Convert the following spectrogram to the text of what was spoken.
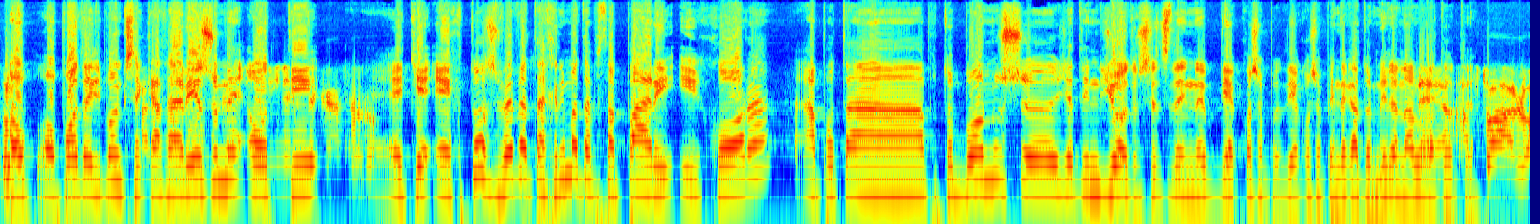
έτσι. οπότε λοιπόν ξεκαθαρίζουμε ότι ε, και εκτός βέβαια τα χρήματα που θα πάρει η χώρα από, τα, από τον πόνους ε, για την ιδιώτηση, έτσι δεν είναι 200, 250 εκατομμύρια ανάλογα ναι, τότε. Αυτό άλλο,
